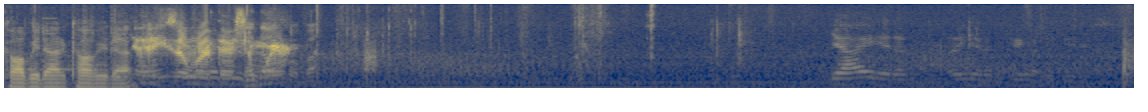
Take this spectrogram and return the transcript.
Copy that, copy that. Yeah, he's over there somewhere. Yeah, I hit him. I hit him 300 meters. From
